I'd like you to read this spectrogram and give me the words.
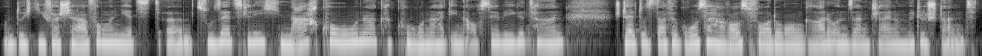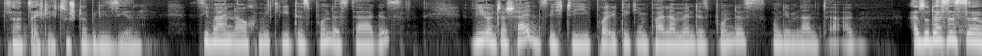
Und durch die Verschärfungen jetzt äh, zusätzlich nach Corona, Corona hat ihnen auch sehr wehgetan, stellt uns dafür große Herausforderungen, gerade unseren kleinen und Mittelstand tatsächlich zu stabilisieren. Sie waren auch Mitglied des Bundestages. Wie unterscheidet sich die Politik im Parlament des Bundes und im Landtag? Also das ist äh,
